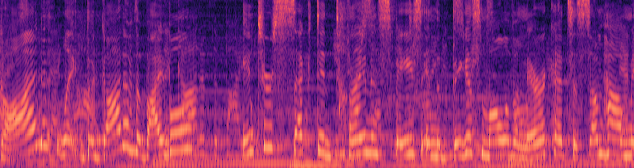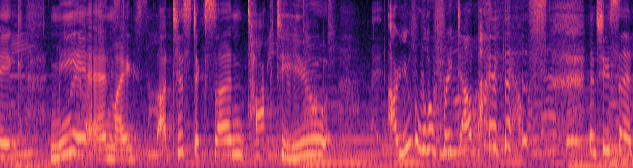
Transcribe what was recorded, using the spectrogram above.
God, that like God, the God of the Bible, God of the Bible intersected, intersected time and space in the biggest mall of America to somehow make me and my autistic son talk to you? Are you a little freaked out by this? And she said,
